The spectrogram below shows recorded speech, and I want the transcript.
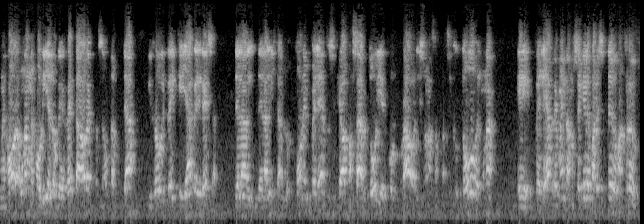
mejor, una mejoría en lo que resta ahora en la segunda mitad, y Robbie Ray que ya regresa de la, de la lista, los pone en pelea, entonces ¿qué va a pasar? Dodgers, Colorado, Arizona, San Francisco, todos en una eh, pelea tremenda. No sé qué le parece a usted, don Alfredo.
